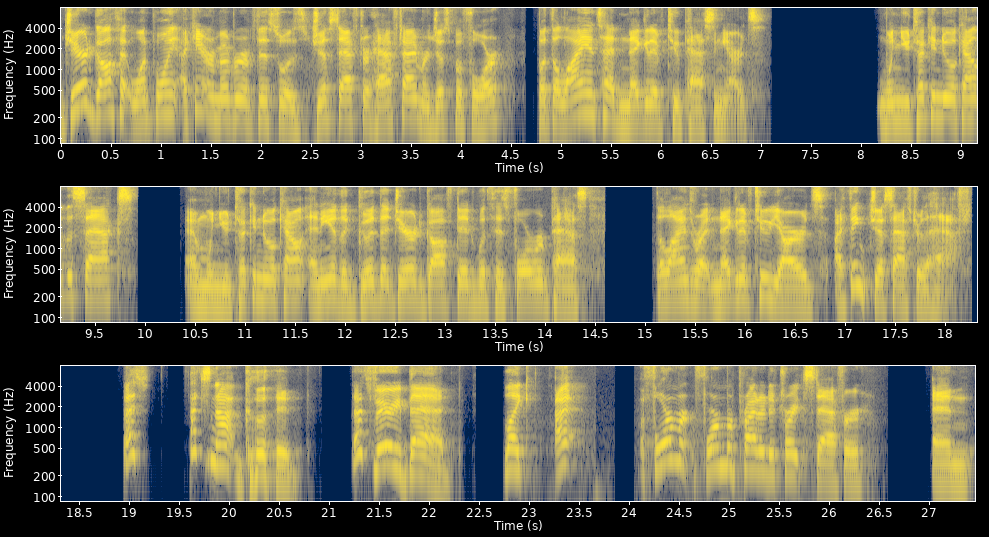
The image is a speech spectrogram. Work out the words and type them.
Jared Goff at one point, I can't remember if this was just after halftime or just before, but the Lions had negative two passing yards. When you took into account the sacks and when you took into account any of the good that Jared Goff did with his forward pass, the Lions were at negative two yards, I think just after the half. That's that's not good. That's very bad. Like I former former Pride of Detroit staffer and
